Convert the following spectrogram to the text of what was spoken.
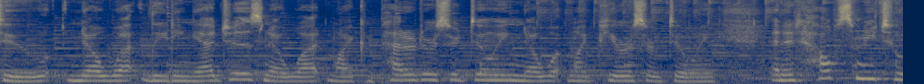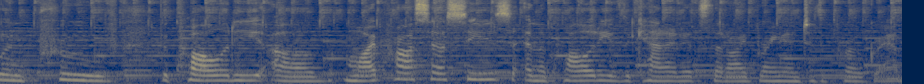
to know what leading edge is, know what my competitors are doing, know what my peers are doing, and it helps me to improve the quality of my processes and the quality of the candidates that I bring into the program.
